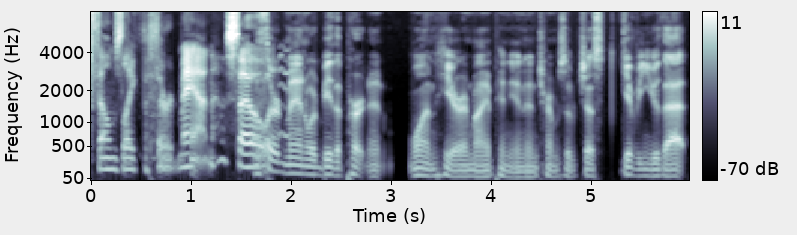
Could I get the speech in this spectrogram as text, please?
films like The Third Man. So The third man would be the pertinent one here, in my opinion, in terms of just giving you that.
